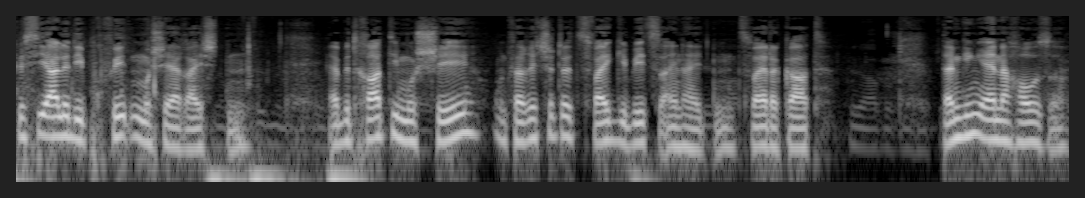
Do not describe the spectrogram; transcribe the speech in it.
bis sie alle die Prophetenmoschee erreichten. Er betrat die Moschee und verrichtete zwei Gebetseinheiten, zwei Rakat. Dann ging er nach Hause.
